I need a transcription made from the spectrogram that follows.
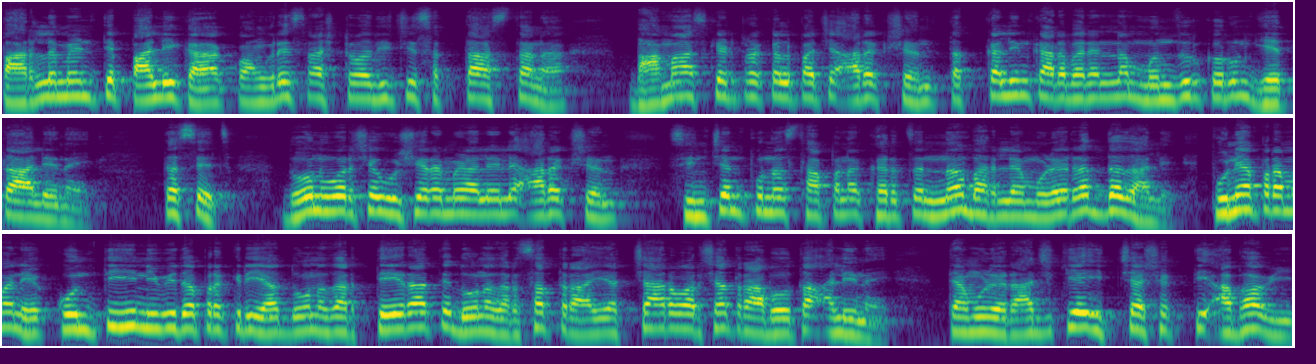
पार्लमेंट ते पालिका काँग्रेस राष्ट्रवादीची सत्ता असताना भामा आस्केट प्रकल्पाचे आरक्षण तत्कालीन कारभाऱ्यांना मंजूर करून घेता आले नाही. तसेच दोन वर्षे उशिरा मिळालेले आरक्षण सिंचन पुनर्स्थापना खर्च न भरल्यामुळे रद्द झाले. पुण्याप्रमाणे कोणतीही निविदा प्रक्रिया दोन हजार तेरा ते दोन हजार सतरा या चार वर्षात राबवता आली नाही. त्यामुळे राजकीय इच्छाशक्ती अभावी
